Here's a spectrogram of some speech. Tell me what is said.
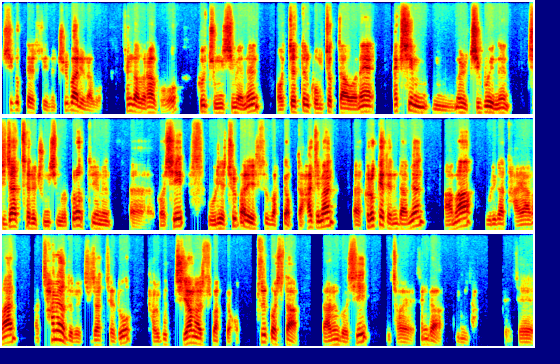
취급될 수 있는 출발이라고 생각을 하고 그 중심에는 어쨌든 공적 자원의 핵심을 쥐고 있는 지자체를 중심으로 끌어들이는 어, 것이 우리의 출발일 수밖에 없다. 하지만 그렇게 된다면 아마 우리가 다양한 참여들을 지자체도 결국 지향할 수밖에 없을 것이다 라는 것이 저의 생각입니다. 네, 제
